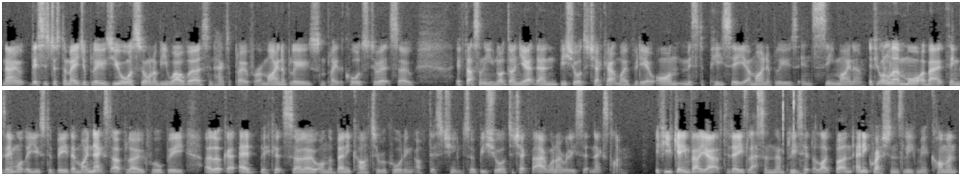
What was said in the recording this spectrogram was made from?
Now this is just a major blues, you also want to be well versed in how to play over a minor blues and play the chords to it, so if that's something you've not done yet, then be sure to check out my video on Mr. PC, a minor blues in C minor. If you want to learn more about Things Ain't What They Used to Be, then my next upload will be a look at Ed Bickert's solo on the Benny Carter recording of this tune, so be sure to check that out when I release it next time. If you've gained value out of today's lesson, then please hit the like button. Any questions, leave me a comment.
